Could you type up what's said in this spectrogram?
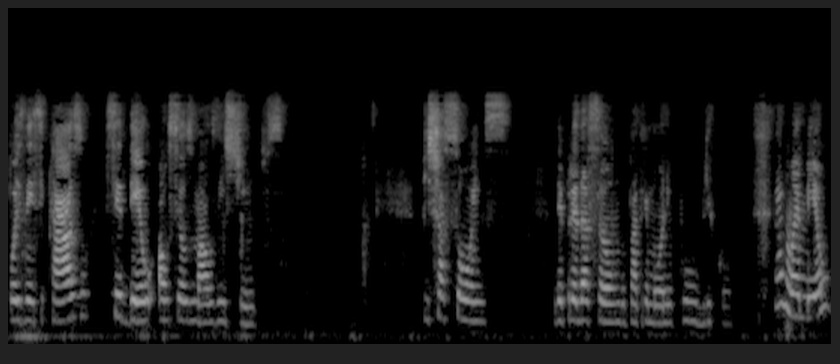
pois nesse caso cedeu aos seus maus instintos. Pichações, depredação do patrimônio público. Ah, não é meu?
